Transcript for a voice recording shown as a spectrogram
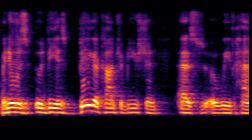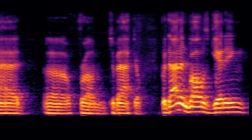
I mean, it, was, it would be as big a contribution as we've had uh, from tobacco. But that involves getting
